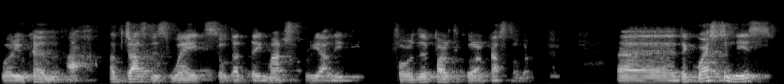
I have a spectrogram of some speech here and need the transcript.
where you can uh, adjust this weight so that they match reality for the particular customer. Uh, the question is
